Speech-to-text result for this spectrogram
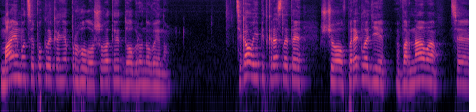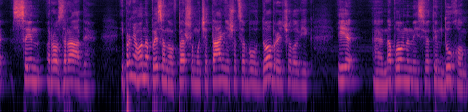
маємо це покликання проголошувати добру новину. Цікаво є підкреслити, що в перекладі Варнава це син розради. І про нього написано в першому читанні, що це був добрий чоловік і е, наповнений Святим Духом.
